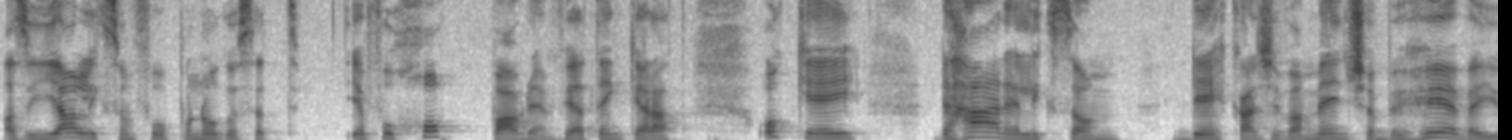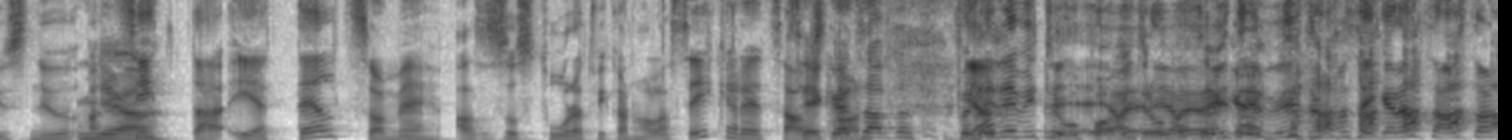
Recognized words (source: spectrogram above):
alltså jag liksom får på något sätt, jag får hopp av den för jag tänker att okej, okay, det här är liksom det är kanske vad människor behöver just nu. Att Ja. sitta i ett tält som är alltså, så stort att vi kan hålla säkerhetsavstånd. Säkerhetsavstånd, för det är det vi tror på. Vi tror på vi- Vi tror på säkerhetsavstånd.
